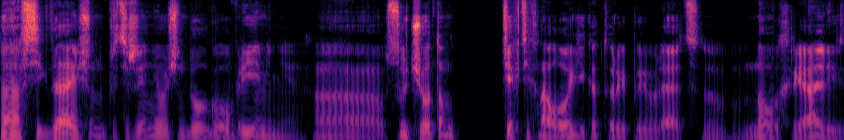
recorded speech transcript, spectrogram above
а, всегда еще на протяжении очень долгого времени. А, С учетом тех технологий, которые появляются, новых реалий,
